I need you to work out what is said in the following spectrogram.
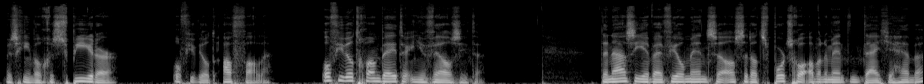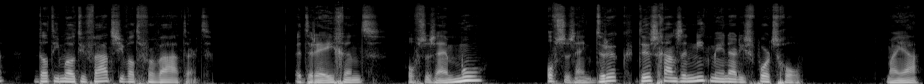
misschien wel gespierder, of je wilt afvallen, of je wilt gewoon beter in je vel zitten. Daarna zie je bij veel mensen, als ze dat sportschoolabonnement een tijdje hebben, dat die motivatie wat verwatert. Het regent, of ze zijn moe, of ze zijn druk, dus gaan ze niet meer naar die sportschool. Maar ja,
